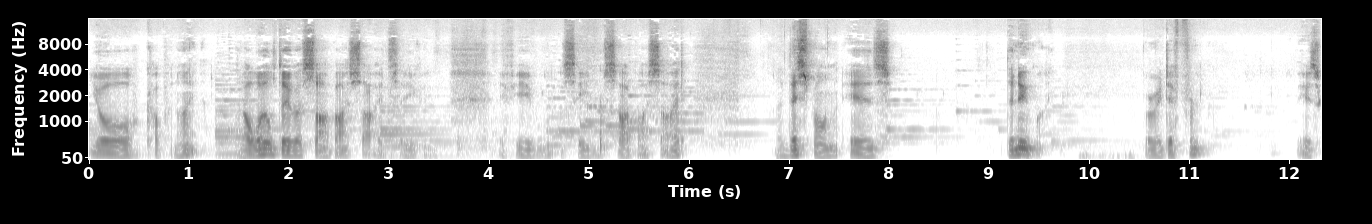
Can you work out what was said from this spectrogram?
your coppernite, and I will do a side by side, so you can, if you want to see them side by side. And this one is the nuummite, very different. These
